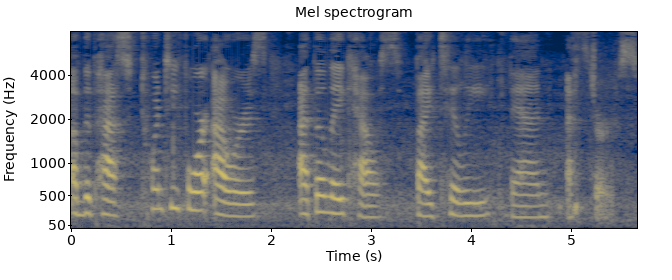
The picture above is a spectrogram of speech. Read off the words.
of the past 24 hours at the lake house by Tilly Van Esters.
